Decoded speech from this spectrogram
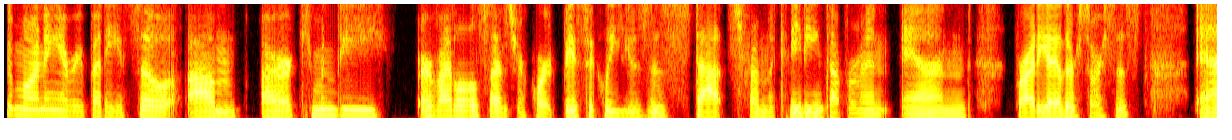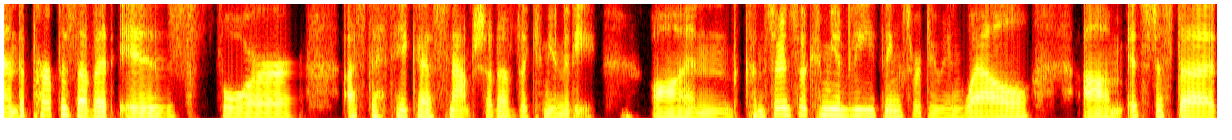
Good morning, everybody. So, um, our community our vital signs report basically uses stats from the Canadian government and a variety of other sources. And the purpose of it is for us to take a snapshot of the community on concerns of the community, things we're doing well. Um, it's just a,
